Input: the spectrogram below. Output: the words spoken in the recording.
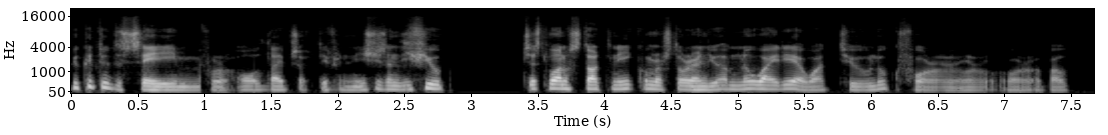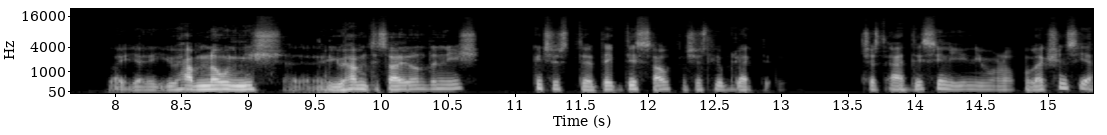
You could do the same for all types of different niches. And if you just want to start an e-commerce store and you have no idea what to look for or, or about, like you have no niche, uh, you haven't decided on the niche, you can just uh, take this out and just look like, just add this in, in your collections. Yeah,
